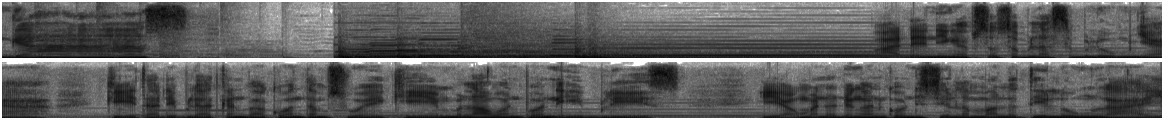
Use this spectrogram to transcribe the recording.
Gas! Pada ending episode 11 sebelumnya, kita diperlihatkan bahwa Quantum Sueki melawan pohon iblis. Yang mana dengan kondisi lemah letih lunglai,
